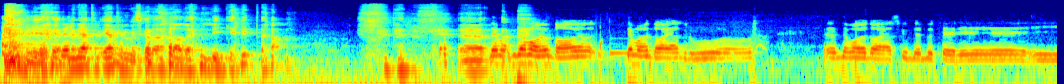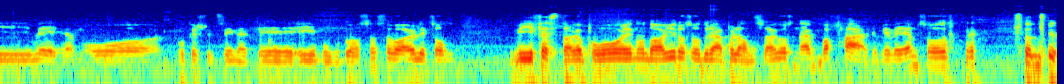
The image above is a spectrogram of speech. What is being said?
men jeg, jeg, tror vi skal la det ligge litt. Da. det, var, det, var jo da, det var jo da jeg dro Det var jo da jeg skulle debutere i, i VM og, og til slutt signerte i, i Modo også. Så var jo litt sånn vi festa jo på i noen dager, og så dro jeg på landslaget. Og så når jeg var ferdig med VM, så, så, dro,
